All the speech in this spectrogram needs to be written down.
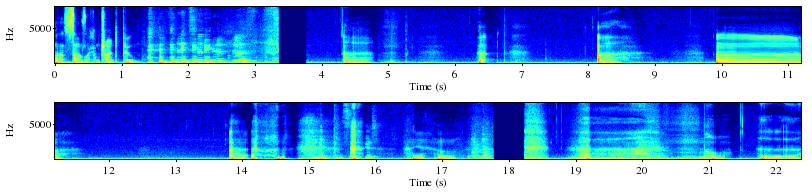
That sounds like I'm trying to poo. Uh. Uh. Uh. Yeah. Oh. Oh. Uh.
